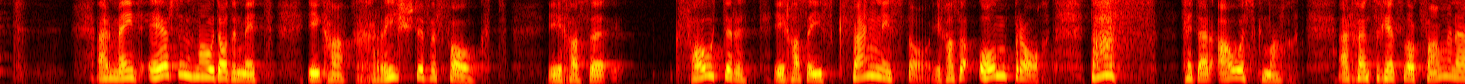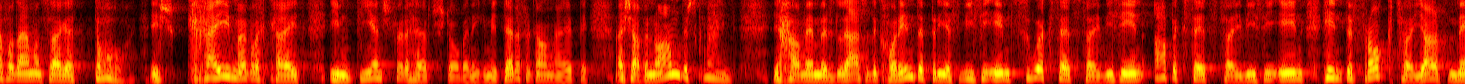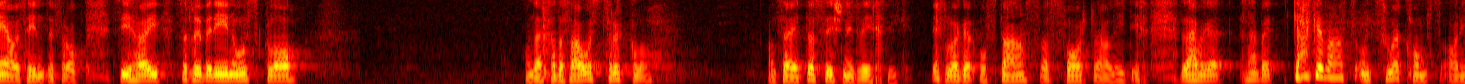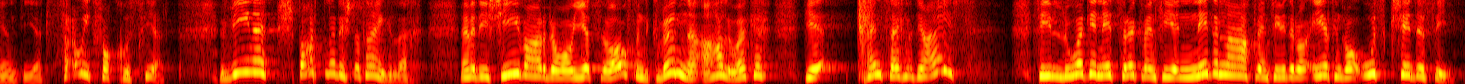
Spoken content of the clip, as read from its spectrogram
Er meint erstens mal damit, ich habe Christen verfolgt, ich habe sie gefoltert, ich habe sie ins Gefängnis da, ich habe sie umgebracht. Das hat er alles gemacht. Er könnte sich jetzt gefangen nehmen von dem und sagen, da ist keine Möglichkeit, im Dienst für den Herrn zu stehen, wenn ich mit dieser Vergangenheit bin. Es ist aber noch anders gemeint. Ja, wenn wir lesen den Korintherbrief, wie sie ihm zugesetzt haben, wie sie ihn abgesetzt haben, wie sie ihn hinterfragt haben. Ja, mehr als hinterfragt. Sie haben sich über ihn ausgelassen. Und er kann das alles zurücklassen. Und sagt, das ist nicht wichtig. Ich schaue auf das, was vor dran liegt. Ich lebe, lebe gegenwarts- und zukunftsorientiert, völlig fokussiert. Wie ein Sportler ist das eigentlich. Wenn wir die Skiwahrer, die jetzt laufend gewinnen, anschauen, die kennzeichnen ja eins. Sie schauen nicht zurück, wenn sie eine Niederlage, wenn sie wieder irgendwo ausgeschieden sind.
